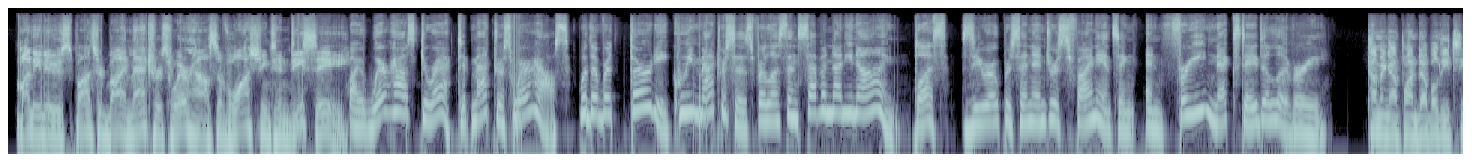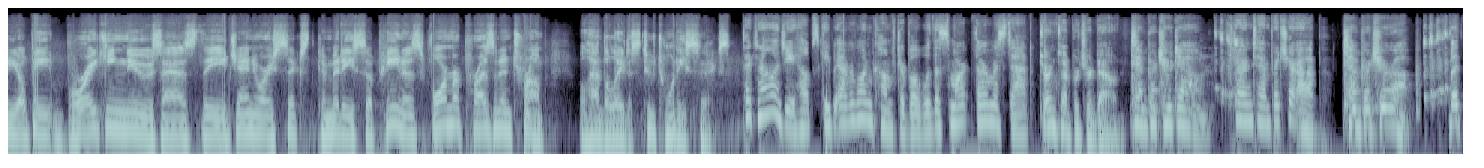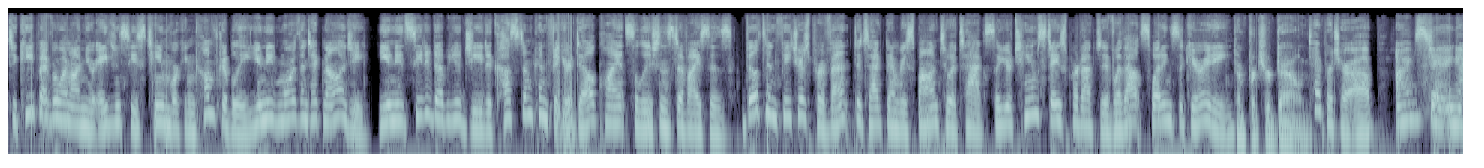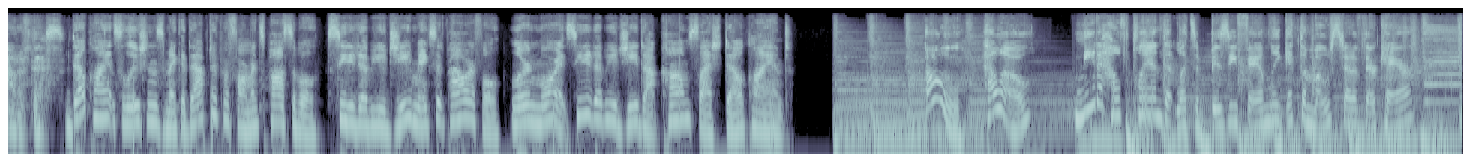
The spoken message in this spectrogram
Money News sponsored by Mattress Warehouse of Washington, D.C. By Warehouse Direct at Mattress Warehouse with over 30 queen mattresses for less than $7.99. Plus 0% interest financing and free next day delivery. Coming up on WTOP, breaking news as the January 6th committee subpoenas former President Trump. We'll have the latest 226. Technology helps keep everyone comfortable with a smart thermostat. Turn temperature down. Temperature down. Turn temperature up. Temperature up. But to keep everyone on your agency's team working comfortably, you need more than technology. You need CDWG to custom configure Dell Client Solutions devices. Built-in features prevent, detect, and respond to attacks so your team stays productive without sweating security. Temperature down. Temperature up. I'm staying out of this. Dell Client Solutions make adaptive performance possible. CDWG makes it powerful. Learn more at cdwg.com slash Dell. Oh, hello. Need a health plan that lets a busy family get the most out of their care?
